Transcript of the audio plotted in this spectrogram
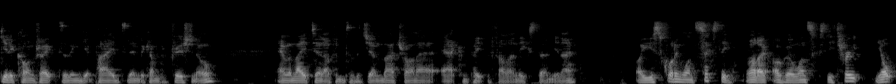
get a contract to then get paid to then become professional. And when they turn up into the gym, they're trying to outcompete the fella next to them. You know, oh, you're squatting 160, right? I'll go 163. Yep.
